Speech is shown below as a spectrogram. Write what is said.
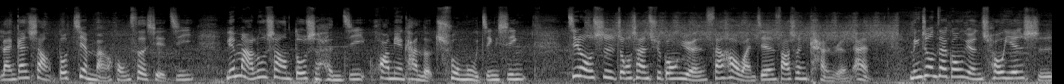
栏杆上都溅满红色血迹，连马路上都是痕迹，画面看得触目惊心。基隆市中山区公园三号晚间发生砍人案，民众在公园抽烟时，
